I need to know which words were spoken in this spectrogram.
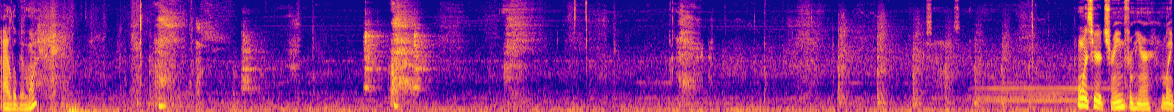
add a little bit more. Always hear a train from here I'm like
